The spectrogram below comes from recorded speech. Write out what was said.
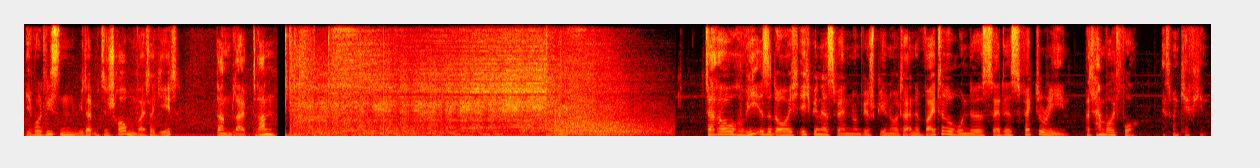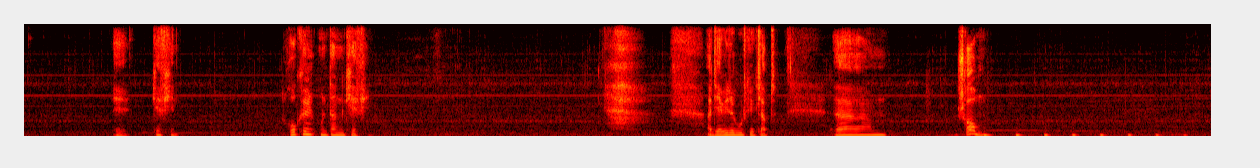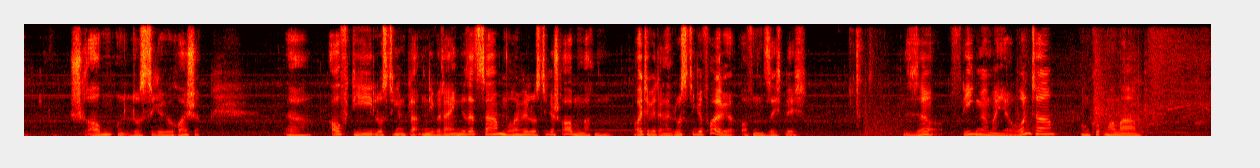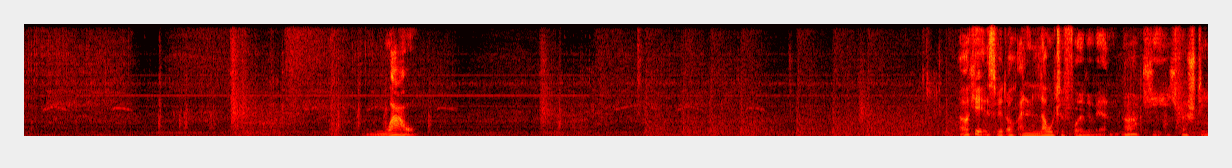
Ihr wollt wissen, wie das mit den Schrauben weitergeht? Dann bleibt dran. Tag auch, wie ist es euch? Ich bin der Sven und wir spielen heute eine weitere Runde Satisfactory. Was haben wir heute vor? Erstmal ein Käffchen. Äh, Käffchen. Ruckeln und dann ein Käffchen. Hat ja wieder gut geklappt. Ähm, Schrauben. Schrauben und lustige Geräusche. Äh, auf die lustigen Platten, die wir da hingesetzt haben, wollen wir lustige Schrauben machen. Heute wird eine lustige Folge, offensichtlich. So, fliegen wir mal hier runter und gucken wir mal. Wow. Okay, es wird auch eine laute Folge werden. Okay, ich verstehe.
